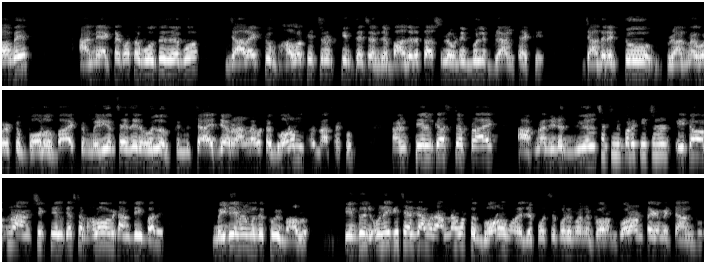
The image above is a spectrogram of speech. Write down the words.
তবে আমি একটা কথা বলতে যাব, যারা একটু ভালো কিচেন কিনতে চান, যে বাজারে তো আসলে অনেকগুলি ব্র্যান্ড থাকে, যাদের একটু রান্নাঘর একটু বড় বা একটু মিডিয়াম সাইজের হলেও কিন্তু চাই যে রান্নাঘরটা গরম না থাকুক কারণ তেল কাজটা প্রায় আপনার যেটা দুয়াল সেকশন পরে কিচেন এটাও আপনার আংশিক তেল কাজটা ভালোভাবে টানতেই পারে। মিডিয়ামের মধ্যে খুবই ভালো। কিন্তু অনেকে চায় যে আমার রান্নাঘর তো গরম হয়ে যায়, প্রচুর পরিমাণে গরম, গরমটাকে আমি টানবো।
